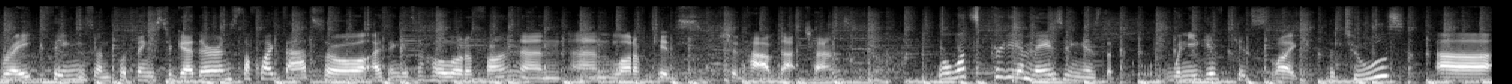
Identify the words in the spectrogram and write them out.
break things and put things together and stuff like that, so I think it's a whole lot of fun and, and a lot of kids should have that chance. Well, what's pretty amazing is that when you give kids like the tools, uh,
